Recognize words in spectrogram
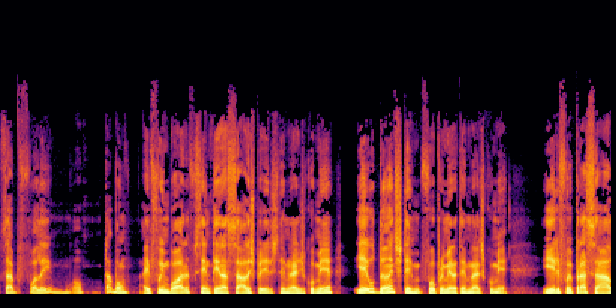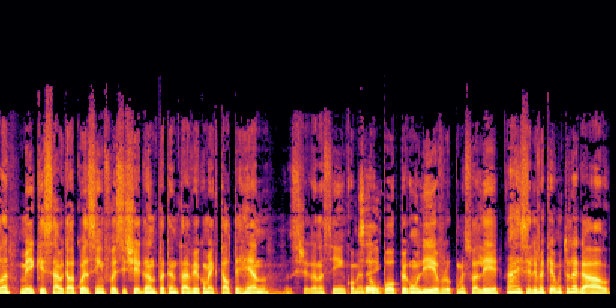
sabe? Falei, oh, tá bom. Aí fui embora, sentei na sala, esperei eles terminarem de comer. E aí o Dante foi o primeiro a terminar de comer. E ele foi para a sala, meio que, sabe aquela coisa assim, foi se chegando para tentar ver como é que tá o terreno? Se chegando assim, comentou um pouco, pegou um livro, começou a ler. Ah, esse livro aqui é muito legal.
